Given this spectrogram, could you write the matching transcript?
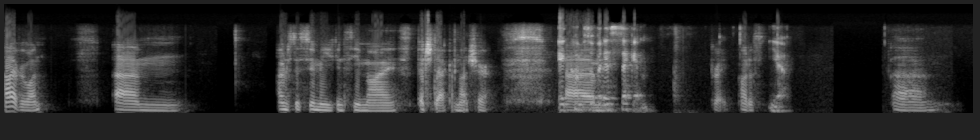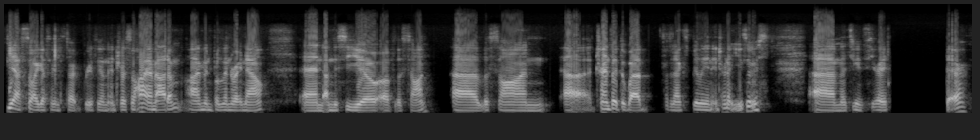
Hi, everyone. Um, I'm just assuming you can see my pitch deck. I'm not sure. It comes um, up in a um, second. Great. I'll just. Yeah. Um, yeah, so I guess I can start briefly on the intro. So, hi, I'm Adam. I'm in Berlin right now, and I'm the CEO of Lesan. Uh, Lesan uh, translate the web for the next billion internet users, um, as you can see right there.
